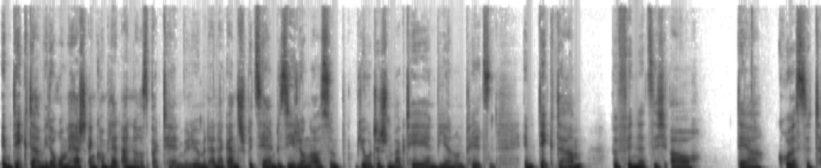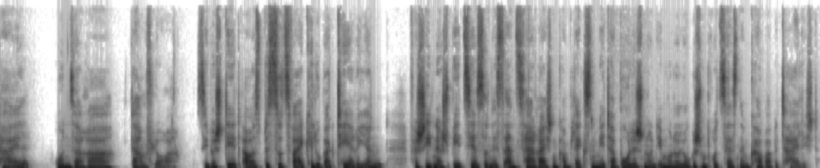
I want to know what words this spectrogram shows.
Im Dickdarm wiederum herrscht ein komplett anderes Bakterienmilieu mit einer ganz speziellen Besiedlung aus symbiotischen Bakterien, Viren und Pilzen. Im Dickdarm befindet sich auch der größte Teil unserer Darmflora. Sie besteht aus bis zu zwei Kilo Bakterien verschiedener Spezies und ist an zahlreichen komplexen metabolischen und immunologischen Prozessen im Körper beteiligt.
